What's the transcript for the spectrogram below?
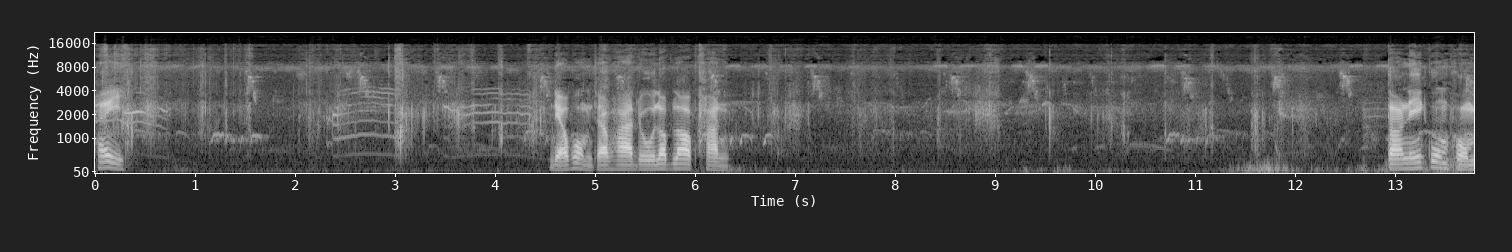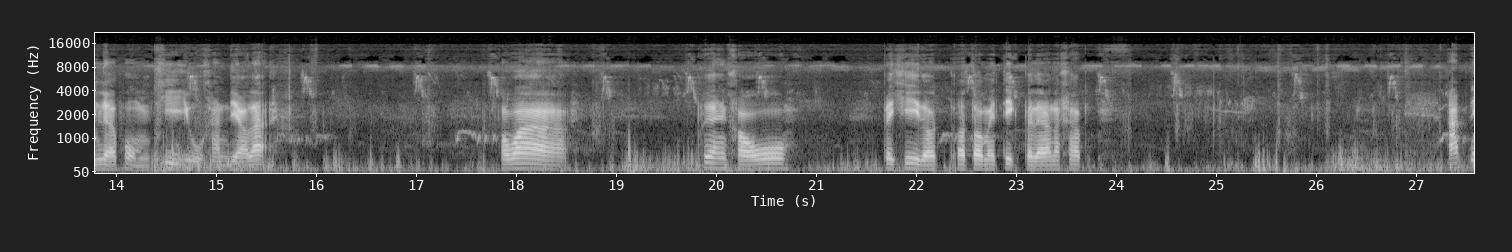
เฮ้ยเดี๋ยวผมจะพาดูรอบๆคัน ตอนนี้กลุ่มผมเหลือผมขี่อยู่คันเดียวละ เพราะว่าเพื่อนเขาไปขี่รถออโตเมติกไปแล้วนะครับ อัปเด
